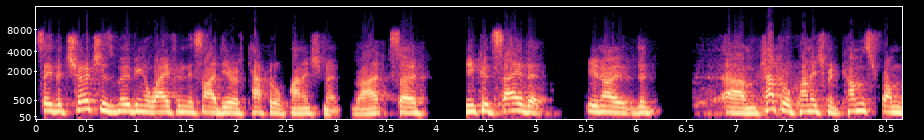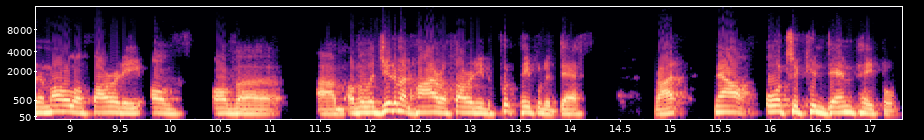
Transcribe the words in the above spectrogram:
see the church is moving away from this idea of capital punishment right so you could say that you know the um, capital punishment comes from the moral authority of of a um, of a legitimate higher authority to put people to death, right now, or to condemn people.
